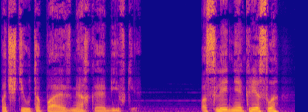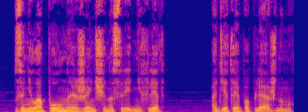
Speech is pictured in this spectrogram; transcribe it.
почти утопая в мягкой обивке. Последнее кресло заняла полная женщина средних лет, одетая по-пляжному.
